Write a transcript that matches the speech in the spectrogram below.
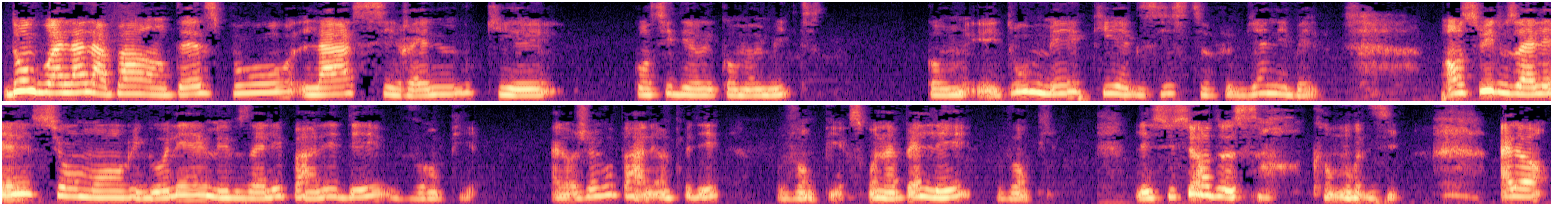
Donc voilà la parenthèse pour la sirène qui est considérée comme un mythe et tout, mais qui existe bien et belle. Ensuite, vous allez sûrement rigoler, mais vous allez parler des vampires. Alors, je vais vous parler un peu des vampires, ce qu'on appelle les vampires. Les suceurs de sang, comme on dit. Alors,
